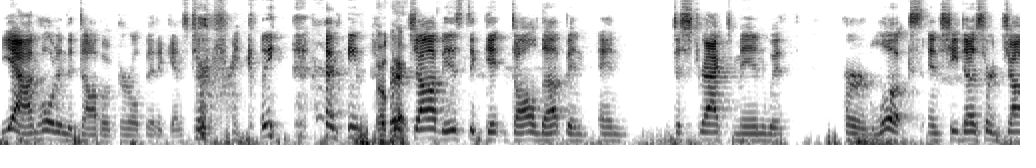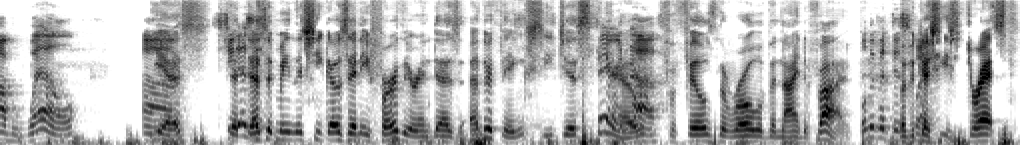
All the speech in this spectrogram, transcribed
Yeah, I'm holding the Dabo girl bit against her, frankly. I mean, Okay. her job is to get dolled up and, and distract men with her looks, and she does her job well. Um, yes, she that doesn't- doesn't mean that she goes any further and does other things. She just Fair you know enough. fulfills the role of the nine to five. Let me put this But way. because she's dressed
